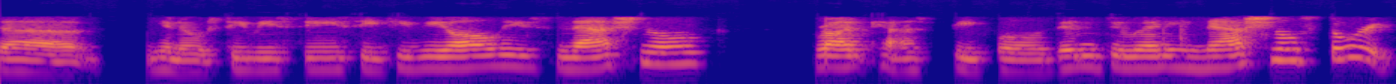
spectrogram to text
uh, you know CBC, CTV, all these national broadcast people didn't do any national stories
